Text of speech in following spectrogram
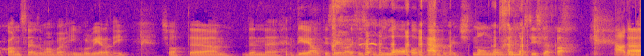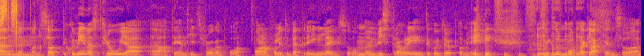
chanser som han var involverad i. Så att eh, den, eh, det jag alltid säger varje säsong, law of average, någon gång, den måste ju släppa. Ja, det måste Ehm, släppa nu. Så att Jiménez tror jag eh, att det är en tidsfråga på. Bara han får lite bättre inlägg, så om en viss Traoré inte skjuter upp dem i, liksom bortaklacken så, eh,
